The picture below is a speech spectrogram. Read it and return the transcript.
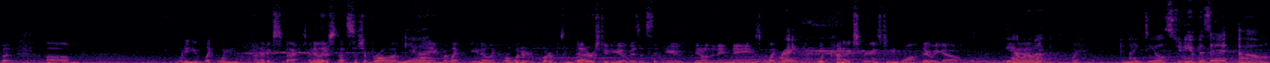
But um, what do you like? What do you kind of expect? I know there's that's such a broad Yeah. thing, but like you know, like or what are what are some better studio visits that you you know the name names, but like Right. what kind of experience do you want? There we go. Yeah, You what know, like, like an ideal studio visit. Um,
